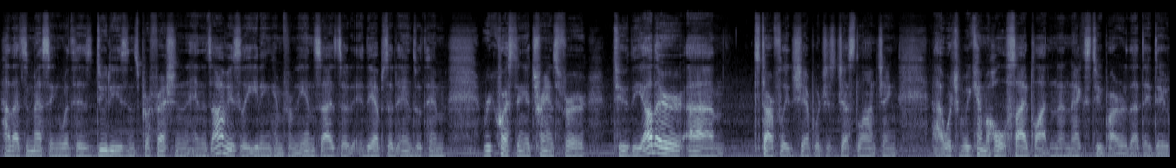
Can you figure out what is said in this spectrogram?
how that's messing with his duties and his profession, and it's obviously eating him from the inside. So the episode ends with him requesting a transfer to the other. Um, Starfleet ship, which is just launching, uh, which will become a whole side plot in the next two parter that they do.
